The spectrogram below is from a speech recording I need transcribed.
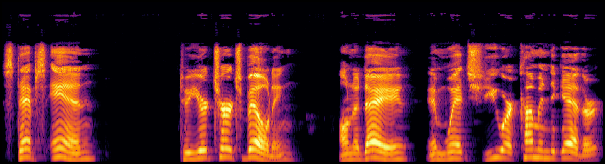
steps in to your church building on a day in which you are coming together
